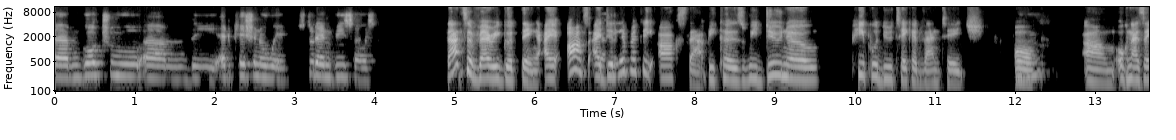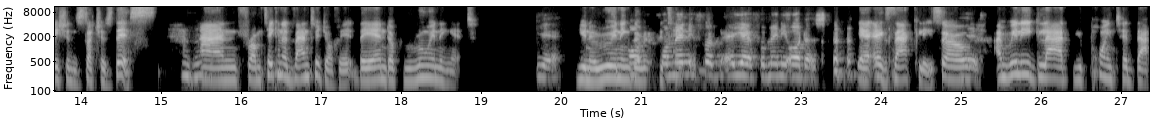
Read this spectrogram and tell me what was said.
um, go through um, the educational way, student visas. That's a very good thing. I asked, I Yeah. deliberately asked that because we do know people do take advantage of Mhm, um, organizations such as this. Mhm, And from taking advantage of it, they end up ruining it, Yeah, you know, ruining the for, for reputation. many, for uh, yeah, for many others. yeah, exactly. So Yes. I'm really glad you pointed that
